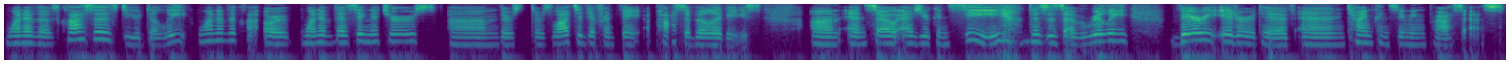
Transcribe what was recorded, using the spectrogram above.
one of those classes? Do you delete one of the or one of the signatures? Um, there's there's lots of different possibilities. Um, and so as you can see, this is a really very iterative and time-consuming process.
